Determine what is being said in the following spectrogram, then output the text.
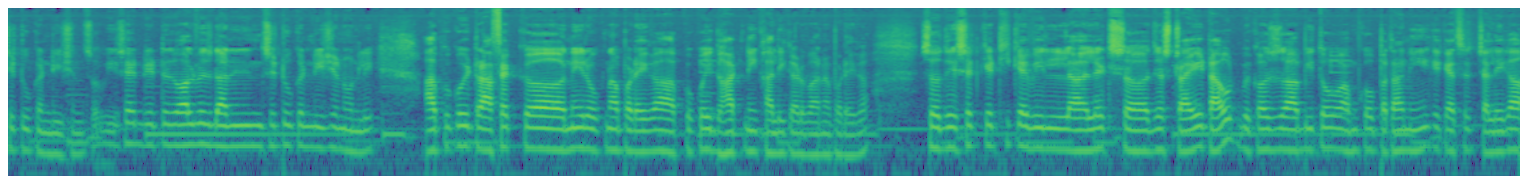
situ condition? So we said it is always done in situ condition only. आपको कोई ट्रैफ़िक uh, नहीं रोकना पड़ेगा आपको कोई घाट नहीं खाली करवाना पड़ेगा. सो दे सेट कि ठीक है we'll let's just try it out because अभी तो हमको पता नहीं है कि कैसे चलेगा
